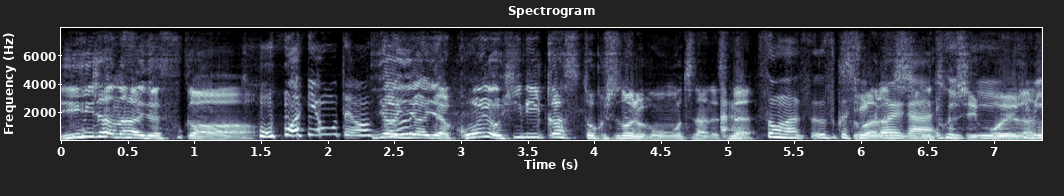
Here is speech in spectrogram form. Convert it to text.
いいじゃないですか。ほんまに思ってます？いやいやいや声を響かす特殊能力もお持ちなんですね。そうなんです。美しい声が美しい声がね。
